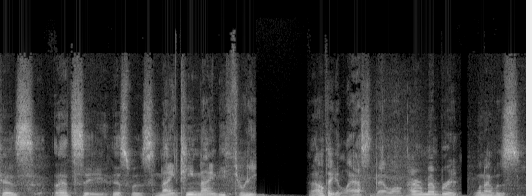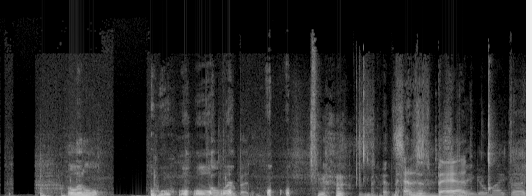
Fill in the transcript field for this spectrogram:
Because, let's see, this was 1993. And I don't think it lasted that long. I remember it when I was a little older, but. That is bad. Mango Mai Tai.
